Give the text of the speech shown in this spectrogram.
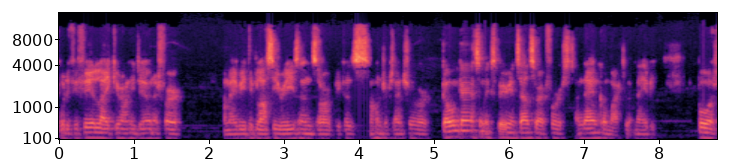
But if you feel like you're only doing it for maybe the glossy reasons or because 100% sure, go and get some experience elsewhere first and then come back to it maybe. But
